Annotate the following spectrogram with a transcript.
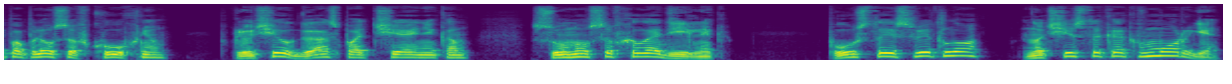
поплелся в кухню, включил газ под чайником, сунулся в холодильник. Пусто и светло, но чисто как в морге.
